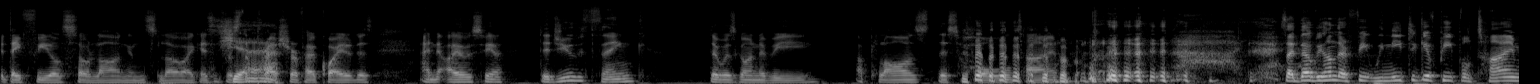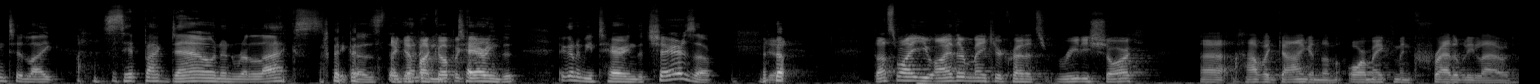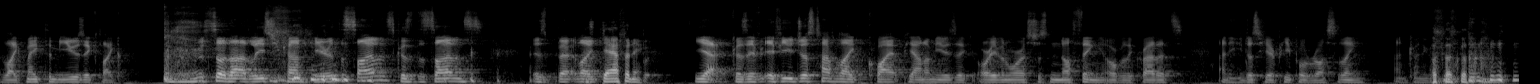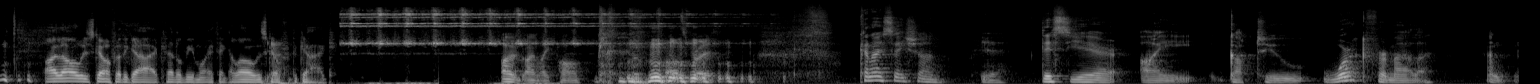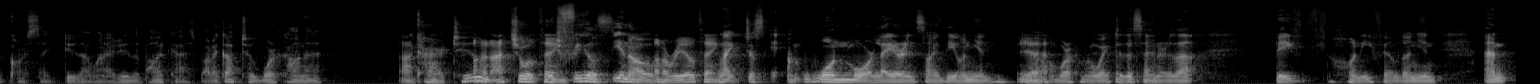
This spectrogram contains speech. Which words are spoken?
they feel so long and slow. I guess it's just the pressure of how quiet it is. And I always feel, did you think there was going to be applause this whole time? it's like they'll be on their feet. We need to give people time to like sit back down and relax because they're going back to up be again. tearing the they're going to be tearing the chairs up. yeah. That's why you either make your credits really short, uh, have a gag in them, or make them incredibly loud. Like make the music like so that at least you can't hear the silence because the silence is be- like It's deafening. yeah. Because if if you just have like quiet piano music, or even worse, just nothing over the credits, and you can just hear people rustling and kind of go. I'll always go for the gag. That'll be my thing. I'll always go for the gag. I, I like Paul. Paul's great. Can I say, Sean? Yeah. This year I got to work for Meala, and of course I do that when I do the podcast. But I got to work on a Actual, cartoon, on an actual thing, which feels, you know, on a real thing. like just um, one more layer inside the onion. You Yeah. know, I'm working my way to the center of that big honey filled onion. And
